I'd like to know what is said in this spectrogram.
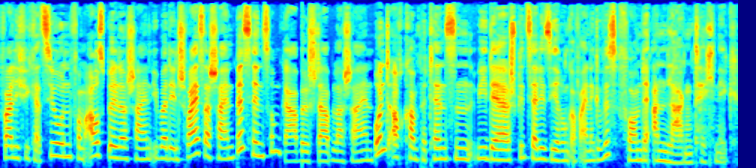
Qualifikationen vom Ausbilderschein über den Schweißerschein bis hin zum Gabelstaplerschein und auch Kompetenzen wie der Spezialisierung auf eine gewisse Form der Anlagentechnik.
